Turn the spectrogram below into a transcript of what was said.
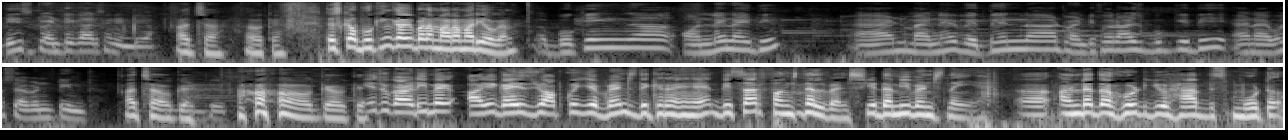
this twenty cars in India अच्छा ओके तो इसका बुकिंग का भी बड़ा मारा मारी होगा ना? बुकिंग ऑनलाइन आई थी। एंड मैंने within twenty four hours book की थी एंड आई वॉज़ सेवनटीन अच्छा ओके ओके ओके ये जो गाड़ी में आगे गाइस जो आपको ये वेंट्स दिख रहे हैं दिस आर फंक्शनल वेंट्स ये डमी वेंट्स नहीं है. Under the hood you have this motor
